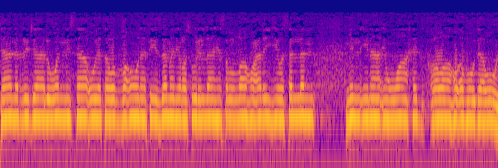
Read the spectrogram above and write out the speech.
كان الرجال والنساء يتوضؤون في زمن رسول الله صلى الله عليه وسلم من إناء واحد رواه أبو داود.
